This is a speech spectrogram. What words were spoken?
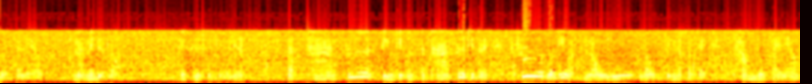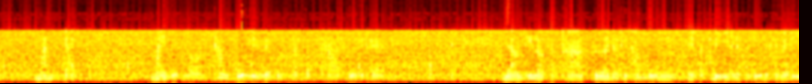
ลงไปแล้ว มันไม่เดือดร้อนให้เสื้อถือตรงนี้นะศรัทธาเสื้อสิ่งที่คนศรัทธาเสื้อที่ตัวเสื้อบนที่ว่าเรารู้เราเห็นเราเข้าใจทำลงไปแล้ว มั่นใจ ไม่เดือดร้อนทั้งตัวเองและคนนักศรัทธาเสื้อแท้อย่างที่เราศรัทธาเสื้ออย่างที่ทำบุญเนี่ยก็ดี อันนี้ก็ดีไม่ใช่ไม่ดี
